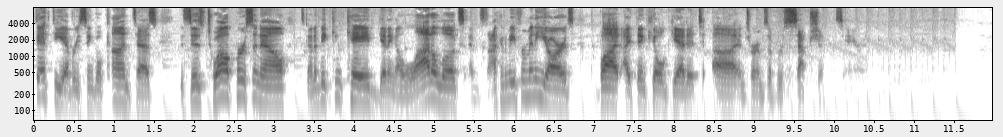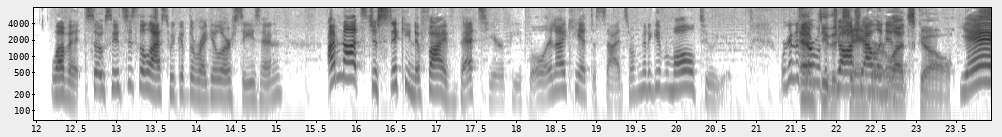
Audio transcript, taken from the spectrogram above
50 every single contest. This is 12 personnel. It's going to be Kincaid getting a lot of looks, and it's not going to be for many yards, but I think he'll get it uh, in terms of receptions, Erin. Love it. So since it's the last week of the regular season, I'm not just sticking to five bets here, people, and I can't decide, so I'm going to give them all to you. We're gonna start Empty with the the Josh chamber. Allen. in- Let's go. Yeah,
